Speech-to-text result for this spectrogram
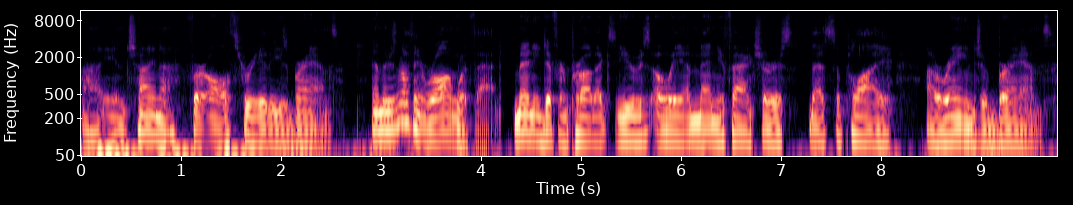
uh, in China for all three of these brands and there's nothing wrong with that. Many different products use OEM manufacturers that supply a range of brands.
